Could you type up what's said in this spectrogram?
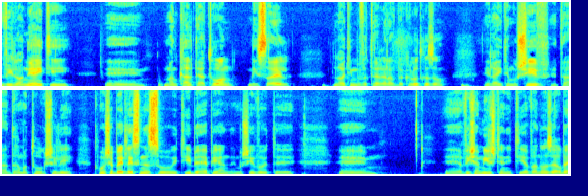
ואילו אני הייתי אה, מנכ"ל תיאטרון בישראל, לא הייתי מוותר עליו בקלות כזו, אלא הייתי מושיב את הדרמטורג שלי, כמו שבית לסין עשו איתי בהפי אנד, הם הושיבו את אה, אה, אה, אבישע מילשטיין איתי, עבדנו על זה הרבה,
